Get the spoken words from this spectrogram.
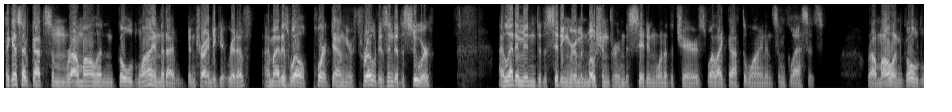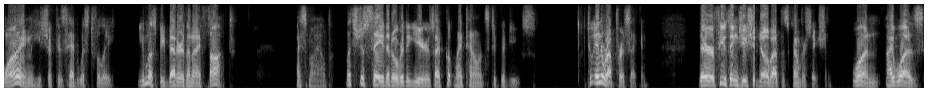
I guess I've got some Raumallen gold wine that I've been trying to get rid of. I might as well pour it down your throat as into the sewer. I led him into the sitting room and motioned for him to sit in one of the chairs while I got the wine and some glasses. Raumallen gold wine, he shook his head wistfully. You must be better than I thought. I smiled. Let's just say that over the years I've put my talents to good use. To interrupt for a second, there are a few things you should know about this conversation. One, I was,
